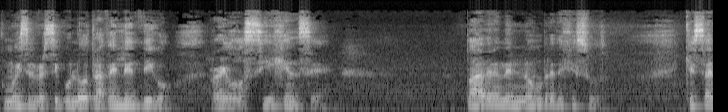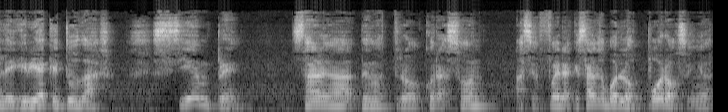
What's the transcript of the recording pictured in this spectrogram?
Como dice el versículo, otra vez les digo, regocíjense. Padre, en el nombre de Jesús, que esa alegría que tú das siempre salga de nuestro corazón hacia afuera, que salga por los poros, Señor,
